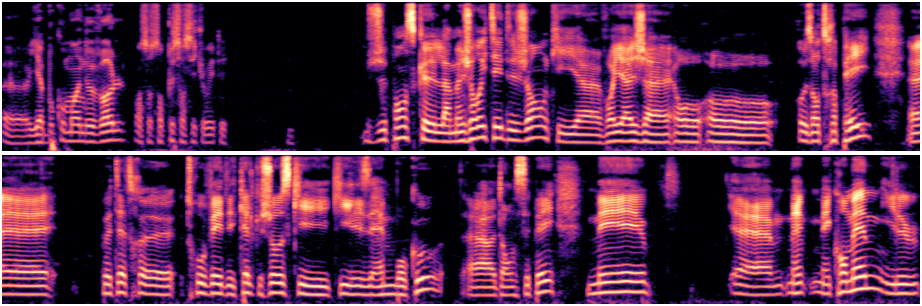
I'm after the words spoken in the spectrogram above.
euh, il y a beaucoup moins de vols, on se sent plus en sécurité. Je pense que la majorité des gens qui euh, voyagent euh, aux, aux, autres pays peut-être trouver des, quelque chose qu'ils qui aiment beaucoup dans ces pays, mais, mais, mais quand même, il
